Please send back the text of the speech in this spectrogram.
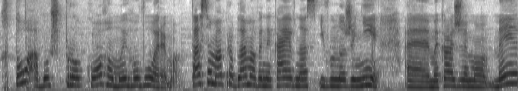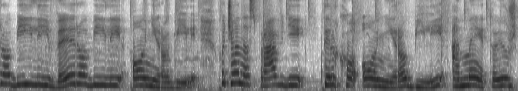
хто або ж про кого ми говоримо. Та сама проблема виникає в нас і в множині. Е, Ми кажемо ми робілі, ви робілі, оні робілі. Хоча насправді тільки оні робілі, а ми то już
